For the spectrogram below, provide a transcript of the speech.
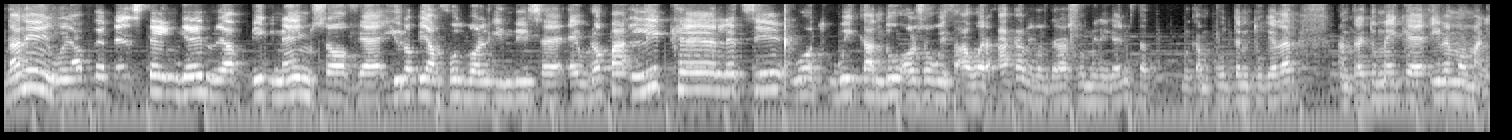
Danny, we have the best 10 games. We have big names of uh, European football in this uh, Europa League. Uh, let's see what we can do also with our ACCA because there are so many games that we can put them together and try to make uh, even more money.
